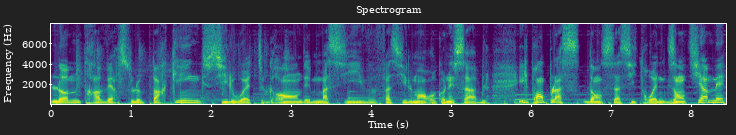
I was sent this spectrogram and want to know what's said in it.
L'homme traverse le parking, silhouette grande et massive, facilement reconnaissable. Il prend place dans sa Citroën Xantia, mais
